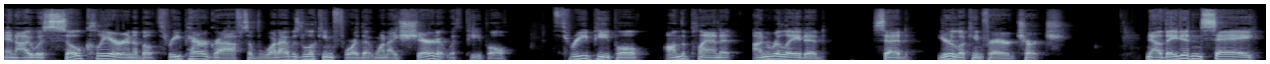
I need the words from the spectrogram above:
And I was so clear in about three paragraphs of what I was looking for that when I shared it with people, three people on the planet, unrelated, said, You're looking for Erik Church. Now, they didn't say,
